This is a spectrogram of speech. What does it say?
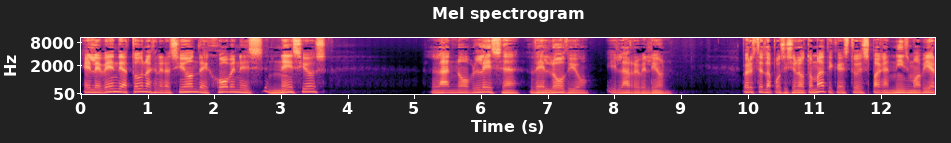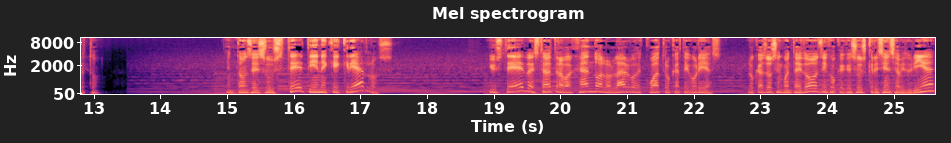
Él le vende a toda una generación de jóvenes necios la nobleza del odio y la rebelión. Pero esta es la posición automática, esto es paganismo abierto. Entonces usted tiene que crearlos. Y usted va a estar trabajando a lo largo de cuatro categorías. Lucas 2.52 dijo que Jesús crecía en sabiduría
